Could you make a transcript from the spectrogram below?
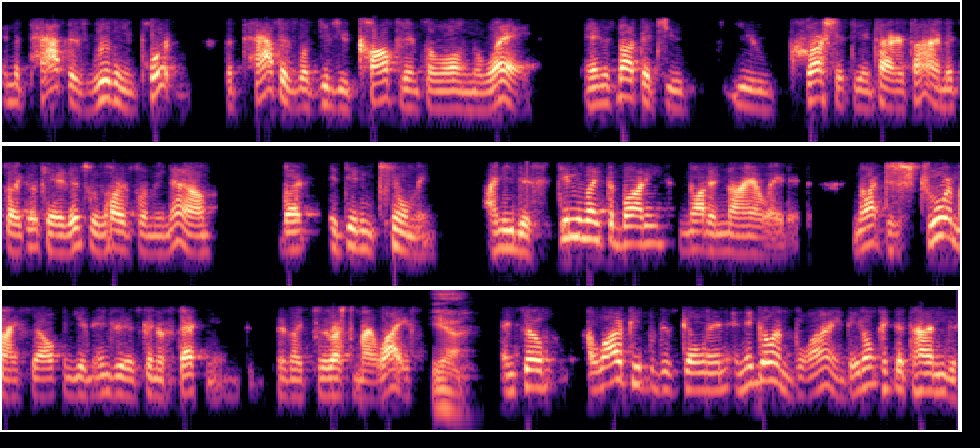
and the path is really important. The path is what gives you confidence along the way. And it's not that you, you crush it the entire time. It's like, okay, this was hard for me now, but it didn't kill me. I need to stimulate the body, not annihilate it, not destroy myself and get an injury that's going to affect me like for the rest of my life. Yeah. And so a lot of people just go in and they go in blind. They don't take the time to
